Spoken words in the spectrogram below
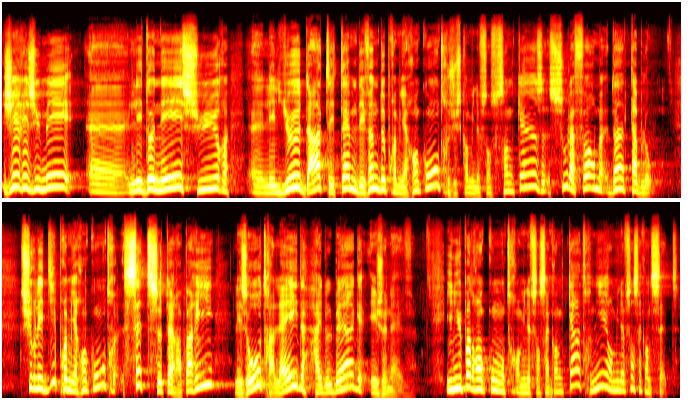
J'ai résumé euh, les données sur euh, les lieux, dates et thèmes des 22 premières rencontres jusqu'en 1975 sous la forme d'un tableau. Sur les dix premières rencontres, sept se tinrent à Paris, les autres à Leyde, Heidelberg et Genève. Il n'y eut pas de rencontre en 1954 ni en 1957.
